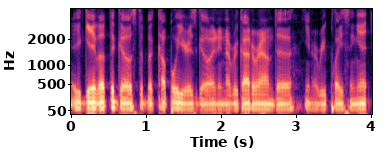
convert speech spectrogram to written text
It gave up the ghost a couple years ago, and I never got around to you know replacing it.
